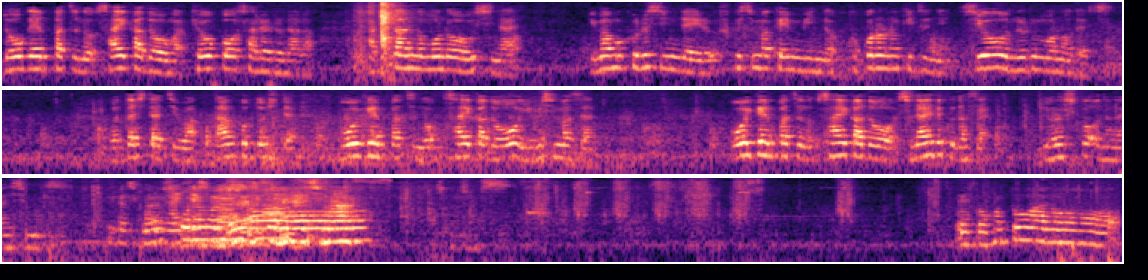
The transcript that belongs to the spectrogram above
同原発の再稼働が強行されるならたくさんのものを失い今も苦しんでいる福島県民の心の傷に塩を塗るものです。私たちは断固として大井原発の再稼働を許しません。大井原発の再稼働をしないでください。よろしくお願いします。よろしくお願いいたします。よろしくお願いします。えっと本当はあの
